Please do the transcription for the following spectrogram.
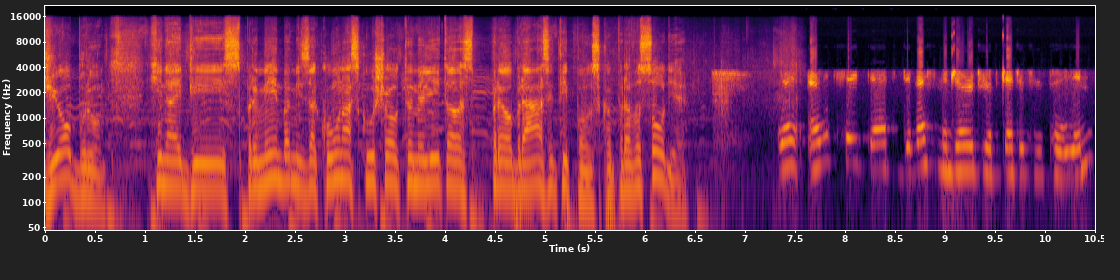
Žjobru, ki naj bi s spremembami zakona skušal temeljito preobraziti polsko pravosodje. Well, I would say that the vast majority of judges in Poland,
